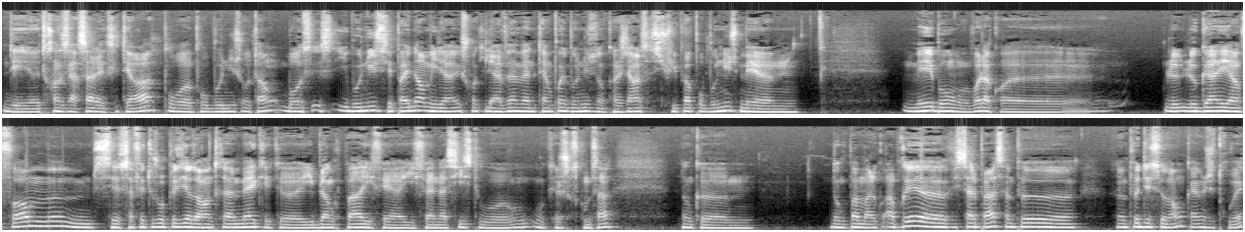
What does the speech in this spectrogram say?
des transversales, etc. Pour, pour bonus autant. Bon, bonus, c'est pas énorme. Il a, je crois qu'il est à 20-21 points bonus, donc en général ça suffit pas pour bonus, mais. Mais bon, voilà quoi. Le, gars est en forme, ça fait toujours plaisir de rentrer un mec et qu'il blanque pas, il fait, il fait un assist ou, quelque chose comme ça. Donc, euh, donc pas mal. Après, euh, Crystal Palace, un peu, un peu décevant quand même, j'ai trouvé.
